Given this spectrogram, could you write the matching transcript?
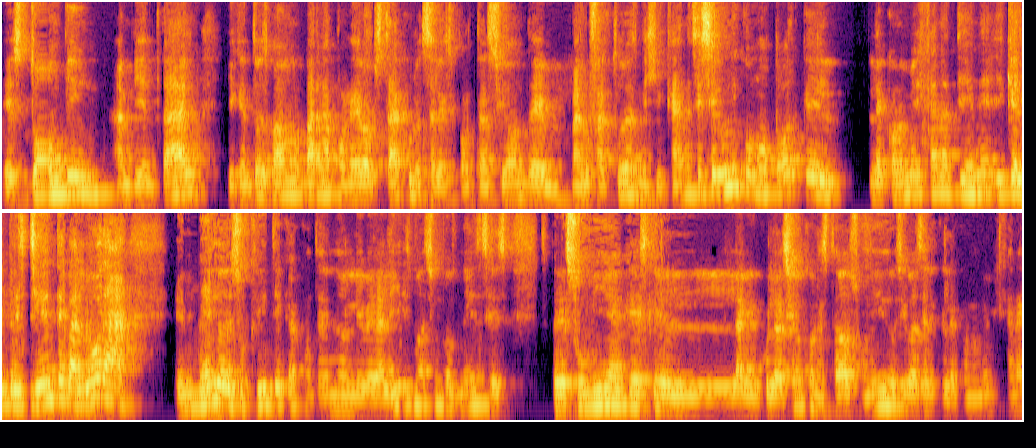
es dumping ambiental y que entonces van, van a poner obstáculos a la exportación de manufacturas mexicanas. Es el único motor que la economía mexicana tiene y que el presidente valora en medio de su crítica contra el neoliberalismo hace unos meses presumía que es que la vinculación con Estados Unidos iba a hacer que la economía mexicana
